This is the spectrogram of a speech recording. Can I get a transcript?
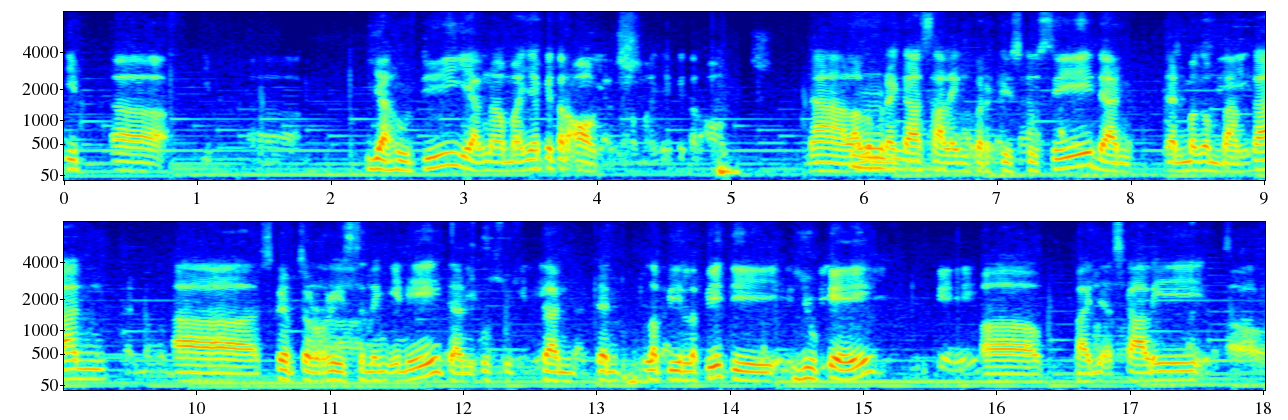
eh, Yahudi yang namanya Peter Oaks. Nah, lalu Hmm. mereka saling berdiskusi dan dan mengembangkan uh, scriptural reasoning ini dan khusus dan dan lebih-lebih di UK uh, banyak sekali uh,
